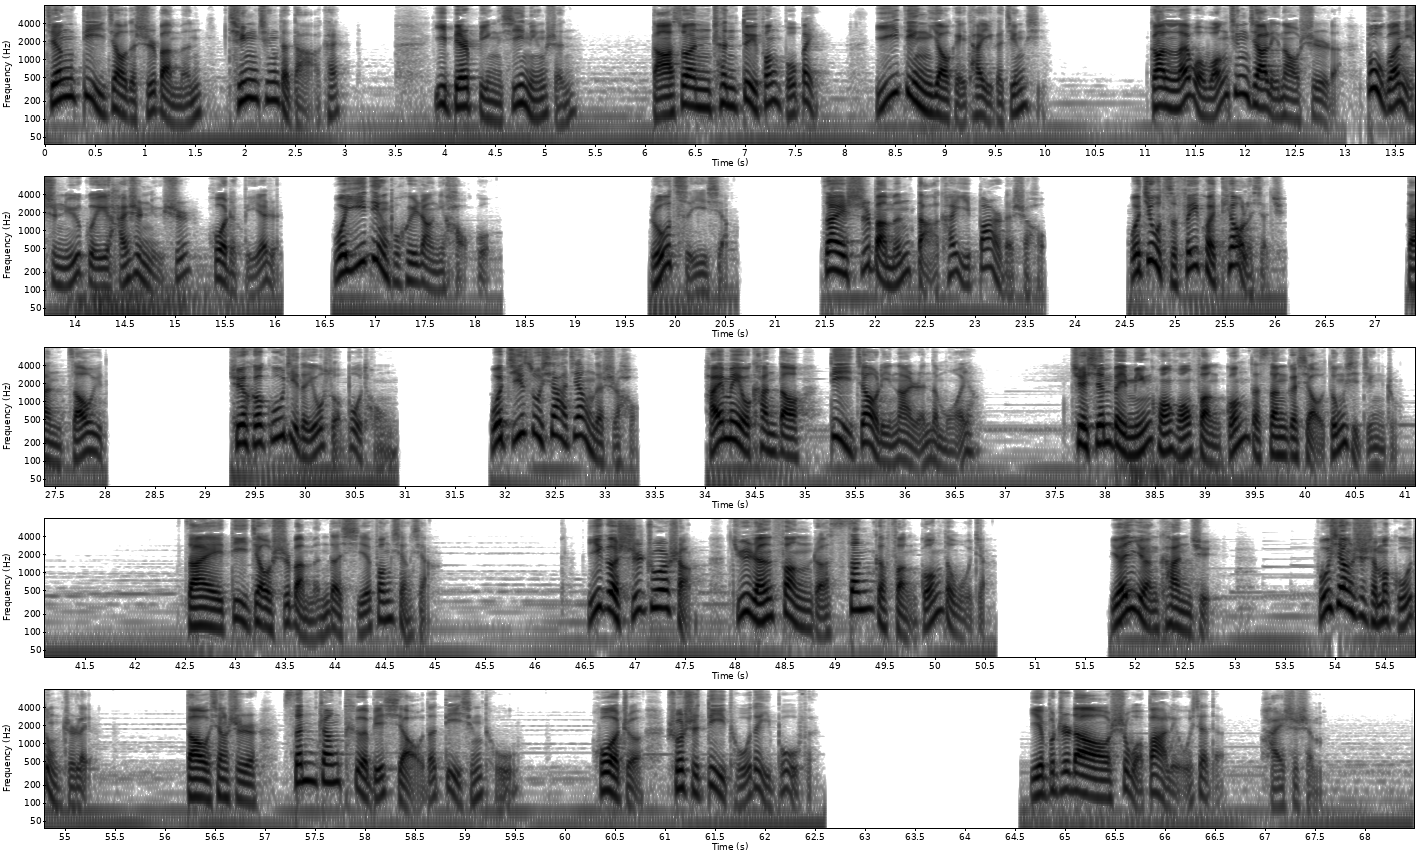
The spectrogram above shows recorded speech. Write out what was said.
将地窖的石板门轻轻的打开，一边屏息凝神，打算趁对方不备。一定要给他一个惊喜！敢来我王清家里闹事的，不管你是女鬼还是女尸，或者别人，我一定不会让你好过。如此一想，在石板门打开一半的时候，我就此飞快跳了下去。但遭遇却和估计的有所不同。我急速下降的时候，还没有看到地窖里那人的模样。却先被明晃晃反光的三个小东西惊住。在地窖石板门的斜方向下，一个石桌上居然放着三个反光的物件。远远看去，不像是什么古董之类，倒像是三张特别小的地形图，或者说是地图的一部分。也不知道是我爸留下的。还是什么？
